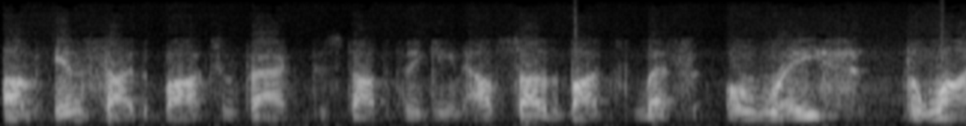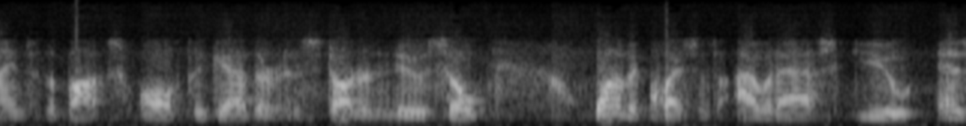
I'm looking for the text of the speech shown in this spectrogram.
um, inside the box. In fact, to stop thinking outside of the box. Let's erase the lines of the box altogether and start anew. So, one of the questions I would ask you as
